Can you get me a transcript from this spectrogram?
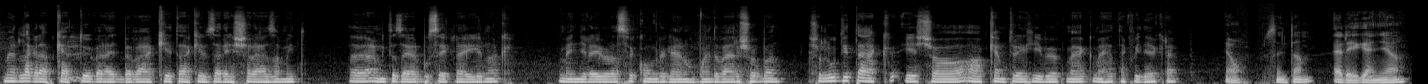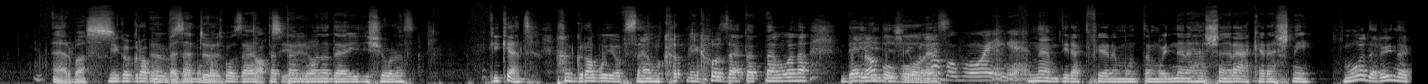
mert legalább kettővel egybevág két elképzeléssel az, amit, amit az Airbusék leírnak. Mennyire jó lesz, hogy kongregálunk majd a városokban. És a luditák és a, a chemtrail hívők meg mehetnek vidékre. Jó, szerintem elég ennyi a Airbus. Még a grabójobb Önvezető számokat hozzátettem volna, de így is jó lesz. Kiket? A grabójobb számokat még hozzátettem volna, de így is jó Grabovoi. lesz. Rabovó, igen. Nem, direkt félre mondtam, hogy ne lehessen rákeresni. Molder ügynök,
